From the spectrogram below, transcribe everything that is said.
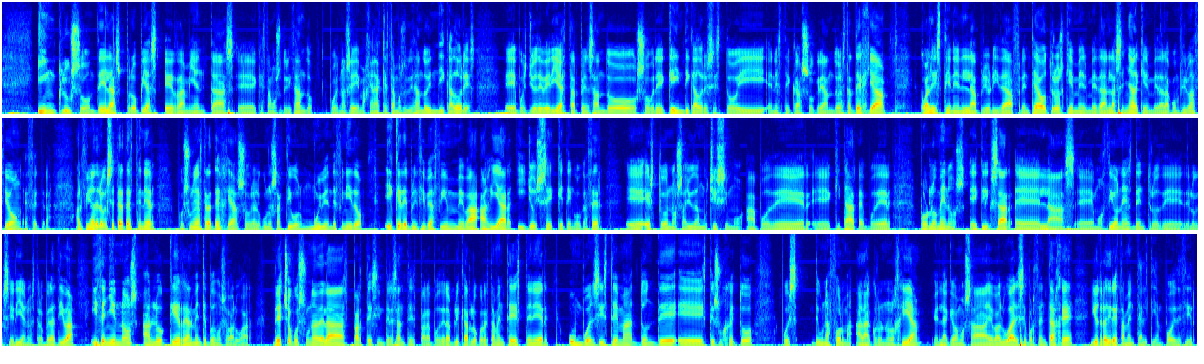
incluso de las propias herramientas eh, que estamos utilizando. Pues no sé, imaginad que estamos utilizando indicadores. Eh, pues yo debería estar pensando sobre qué indicadores estoy en este caso creando la estrategia, cuáles tienen la prioridad frente a otros, quién me, da la señal, quién me da la confirmación, etcétera. Al final de lo que se trata es tener pues una estrategia sobre algunos activos muy bien definido y que de principio a fin me va a guiar y yo sé qué tengo que hacer. Eh, esto nos ayuda muchísimo a poder eh, quitar, a poder por lo menos eclipsar las emociones dentro de, lo que sería nuestra operativa y ceñirnos a lo que realmente podemos evaluar. De hecho, pues una de las partes interesantes para poder aplicarlo correctamente es tener un buen sistema donde esté sujeto pues de una forma a la cronología en la que vamos a evaluar ese porcentaje y otra directamente al tiempo. Es decir,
